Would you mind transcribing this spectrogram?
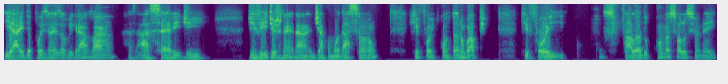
E aí depois eu resolvi gravar a, a série de de vídeos, né, de acomodação, que foi contando o golpe, que foi falando como eu solucionei,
